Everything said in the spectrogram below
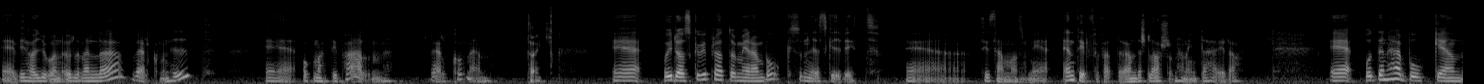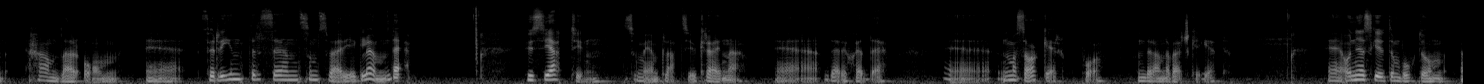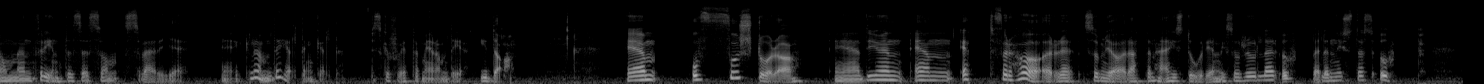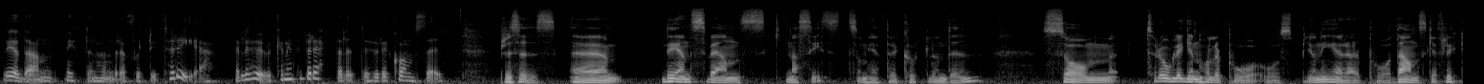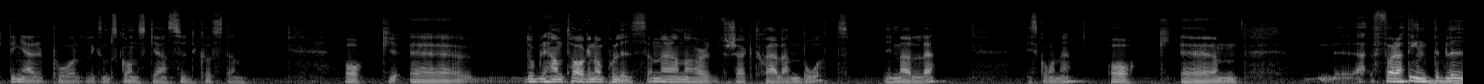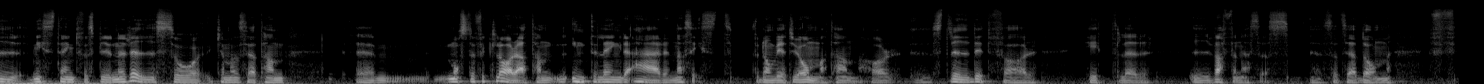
Eh, vi har Johan Ulvenlöv, välkommen hit. Eh, och Matti Palm, välkommen. Tack. Eh, och idag ska vi prata om er bok som ni har skrivit eh, tillsammans med en till författare, Anders Larsson, han är inte här idag. Eh, och den här boken handlar om Förintelsen som Sverige glömde. Husiatyn, som är en plats i Ukraina där det skedde eh, massaker på under andra världskriget. Eh, och ni har skrivit en bok om, om en förintelse som Sverige eh, glömde helt enkelt. Vi ska få veta mer om det idag. Ehm, och först då, då eh, det är ju en, en, ett förhör som gör att den här historien liksom rullar upp eller nystas upp redan 1943. Eller hur? Kan ni inte berätta lite hur det kom sig? Precis. Ehm, det är en svensk nazist som heter Kurt Lundin som troligen håller på och spionerar på danska flyktingar på liksom skånska sydkusten. Och eh, då blir han tagen av polisen när han har försökt stjäla en båt i Mölle i Skåne. Och eh, för att inte bli misstänkt för spioneri så kan man säga att han eh, måste förklara att han inte längre är nazist. För de vet ju om att han har eh, stridit för Hitler i Waffen-SS. Eh, så att säga de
